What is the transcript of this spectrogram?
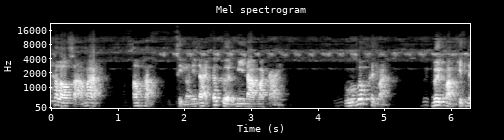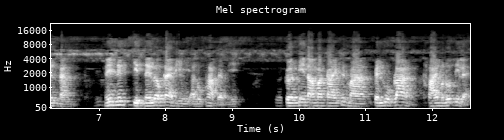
ถ้าเราสามารถสัมผัสสิ่งเหล่านี้ได้ ก็เกิดมีนามากายรู้วึบขึ้นมา ด้วยความคิดนึกนั้นนี่นึกจิตในเริ่มแรกมีอนุภาพแบบนี้ เกิดมีนามกายขึ้นมาเป็นรูปร่างคล้ายมนุษย์นี่แหละ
